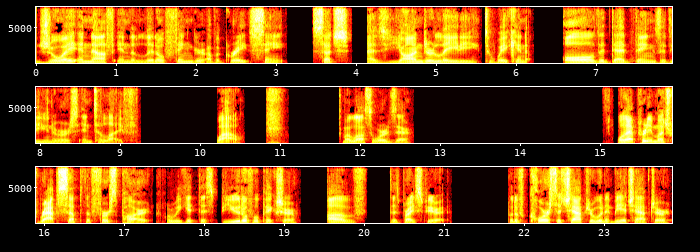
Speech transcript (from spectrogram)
joy enough in the little finger of a great saint, such as yonder lady, to waken all the dead things of the universe into life. Wow. I lost words there. Well, that pretty much wraps up the first part where we get this beautiful picture of this bright spirit. But of course, the chapter wouldn't be a chapter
